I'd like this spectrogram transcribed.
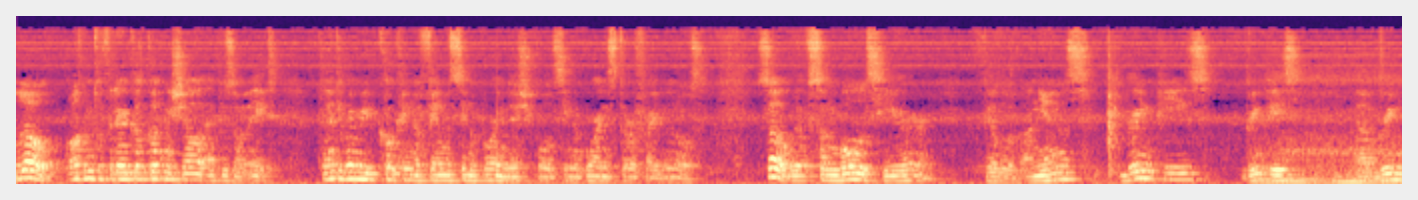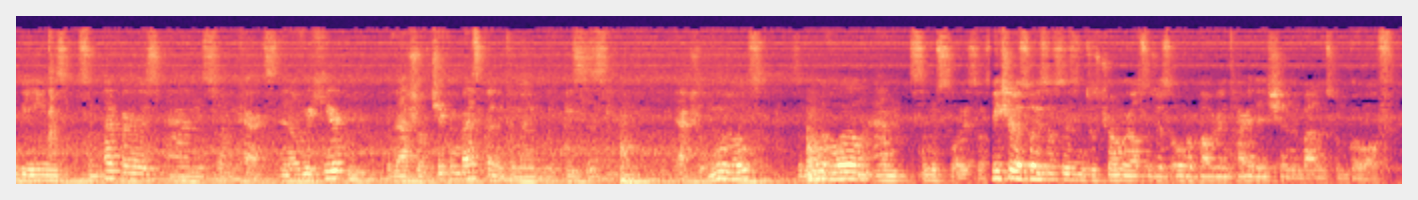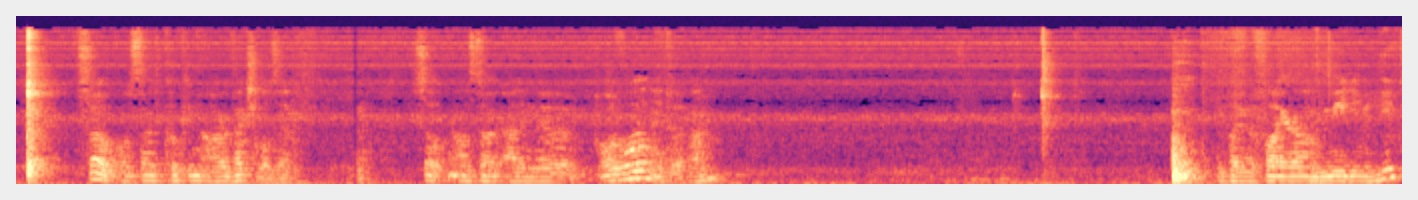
Hello, welcome to Federico's Cooking Show, episode 8. Tonight we're going to be cooking a famous Singaporean dish called Singaporean stir-fried noodles. So, we have some bowls here filled with onions, green peas, green peas, uh, green beans, some peppers, and some carrots. Then over here, with the actual chicken breast cut into many little pieces, the actual noodles, some olive oil, and some soy sauce. Make sure the soy sauce isn't too strong or else it'll just overpower the entire dish and the balance will go off. So, I'll start cooking our vegetables then. So, I'll start adding the olive oil into the pan. And putting the fire on medium heat.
